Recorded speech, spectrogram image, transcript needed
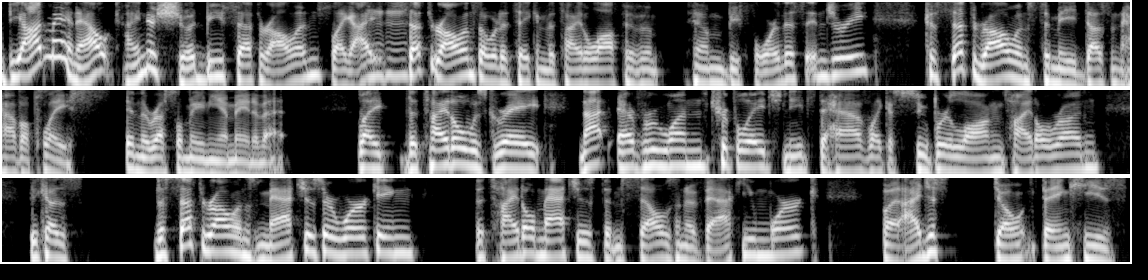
the odd man out? Kind of should be Seth Rollins. Like, I Mhm. Seth Rollins, I would have taken the title off of him, him before this injury because Seth Rollins to me doesn't have a place in the WrestleMania main event. Like the title was great. Not everyone Triple H needs to have like a super long title run because the Seth Rollins matches are working. The title matches themselves in a vacuum work, but I just don't think he's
